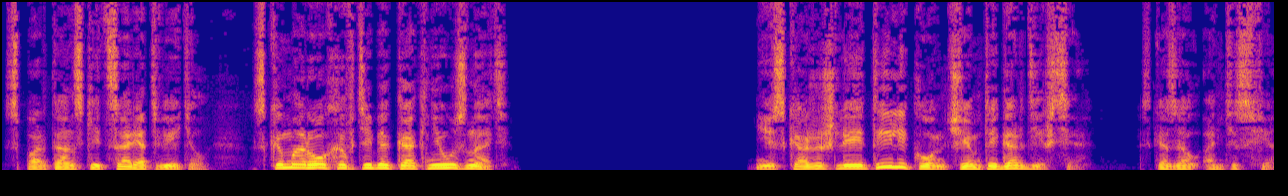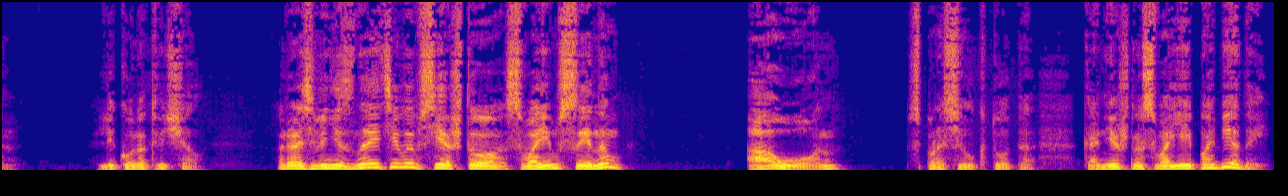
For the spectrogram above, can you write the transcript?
Спартанский царь ответил, «Скоморохов тебе как не узнать?» «Не скажешь ли и ты, Ликон, чем ты гордишься?» — сказал Антисфен. Ликон отвечал, «Разве не знаете вы все, что своим сыном «А он?» — спросил кто-то. «Конечно, своей победой».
